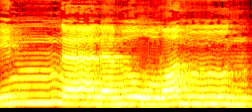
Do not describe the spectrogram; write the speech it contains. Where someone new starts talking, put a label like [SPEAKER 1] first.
[SPEAKER 1] إنا لمغرمون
